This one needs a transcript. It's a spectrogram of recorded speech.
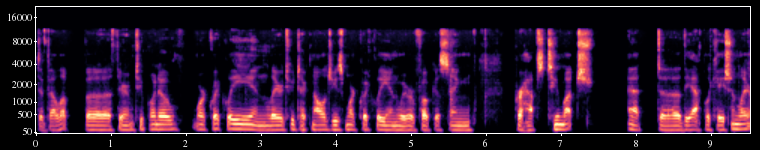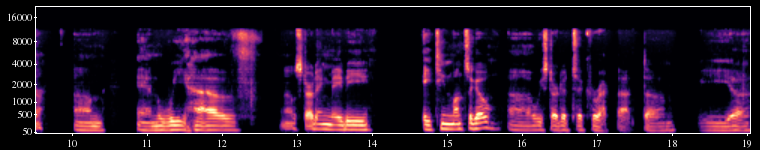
develop Ethereum 2.0 more quickly and layer 2 technologies more quickly, and we were focusing perhaps too much at uh, the application layer. Um, and we have, you know, starting maybe 18 months ago, uh, we started to correct that. Um, we uh,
